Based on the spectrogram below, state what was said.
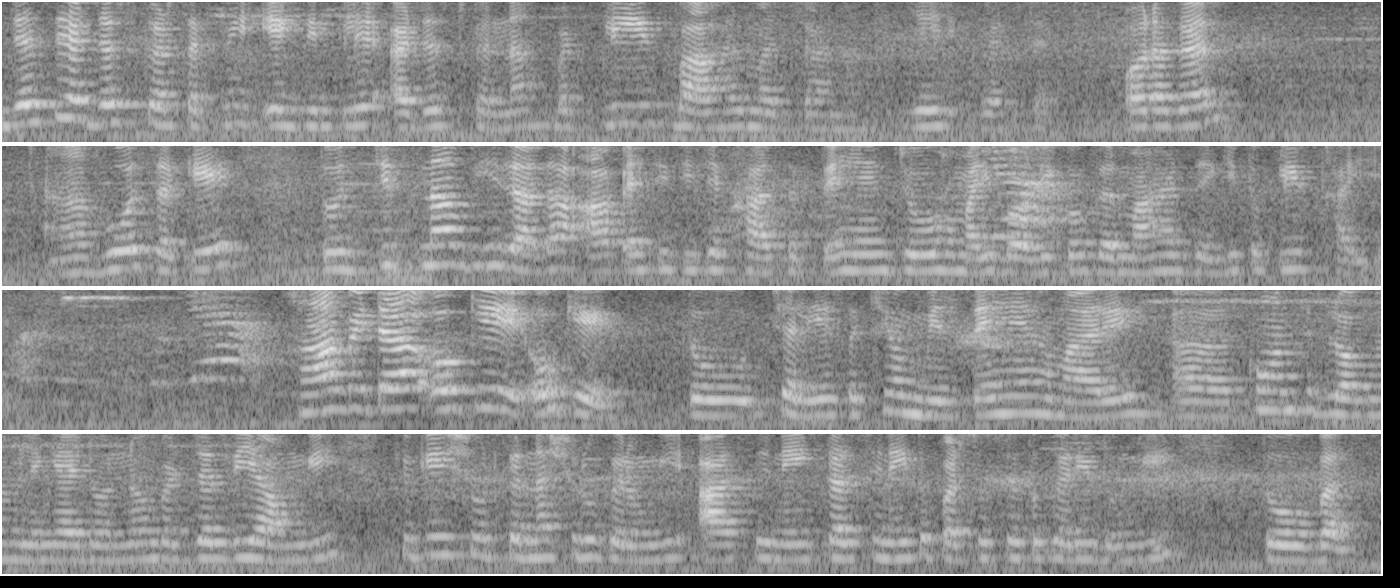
जैसे एडजस्ट कर सकते हैं एक दिन के लिए एडजस्ट करना बट प्लीज़ बाहर मत जाना यही रिक्वेस्ट है। और अगर हो सके तो जितना भी ज़्यादा आप ऐसी चीज़ें खा सकते हैं जो हमारी बॉडी को गर्माहट देगी तो प्लीज़ खाइए। हाँ बेटा ओके ओके तो चलिए सखियों मिलते हैं हमारे आ, कौन से ब्लॉग में मिलेंगे आई डोंट नो बट जल्दी आऊँगी क्योंकि शूट करना शुरू करूँगी। आज से नहीं कल से नहीं तो परसों से तो कर ही दूँगी। तो बस,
